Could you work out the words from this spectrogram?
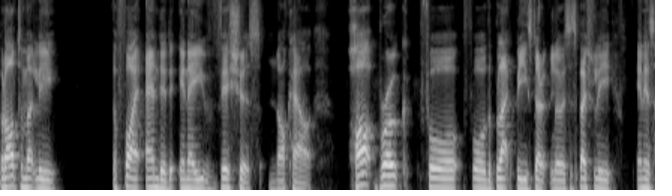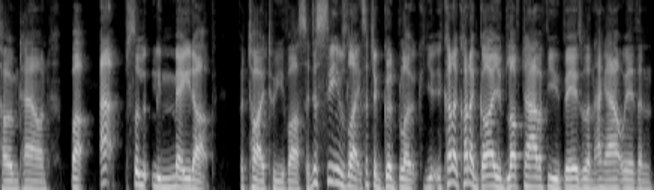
but ultimately, the fight ended in a vicious knockout. Heart broke for for the Black Beast, Derrick Lewis, especially in his hometown, but absolutely made up for Tai Tuivasa. Just seems like such a good bloke. You, kind of kind of guy you'd love to have a few beers with and hang out with. And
